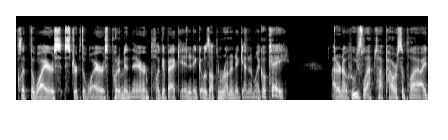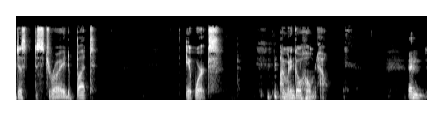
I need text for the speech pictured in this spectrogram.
clip the wires, strip the wires, put them in there, plug it back in, and it goes up and running again. And I'm like, okay, I don't know whose laptop power supply I just destroyed, but it works. I'm going to go home now. And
